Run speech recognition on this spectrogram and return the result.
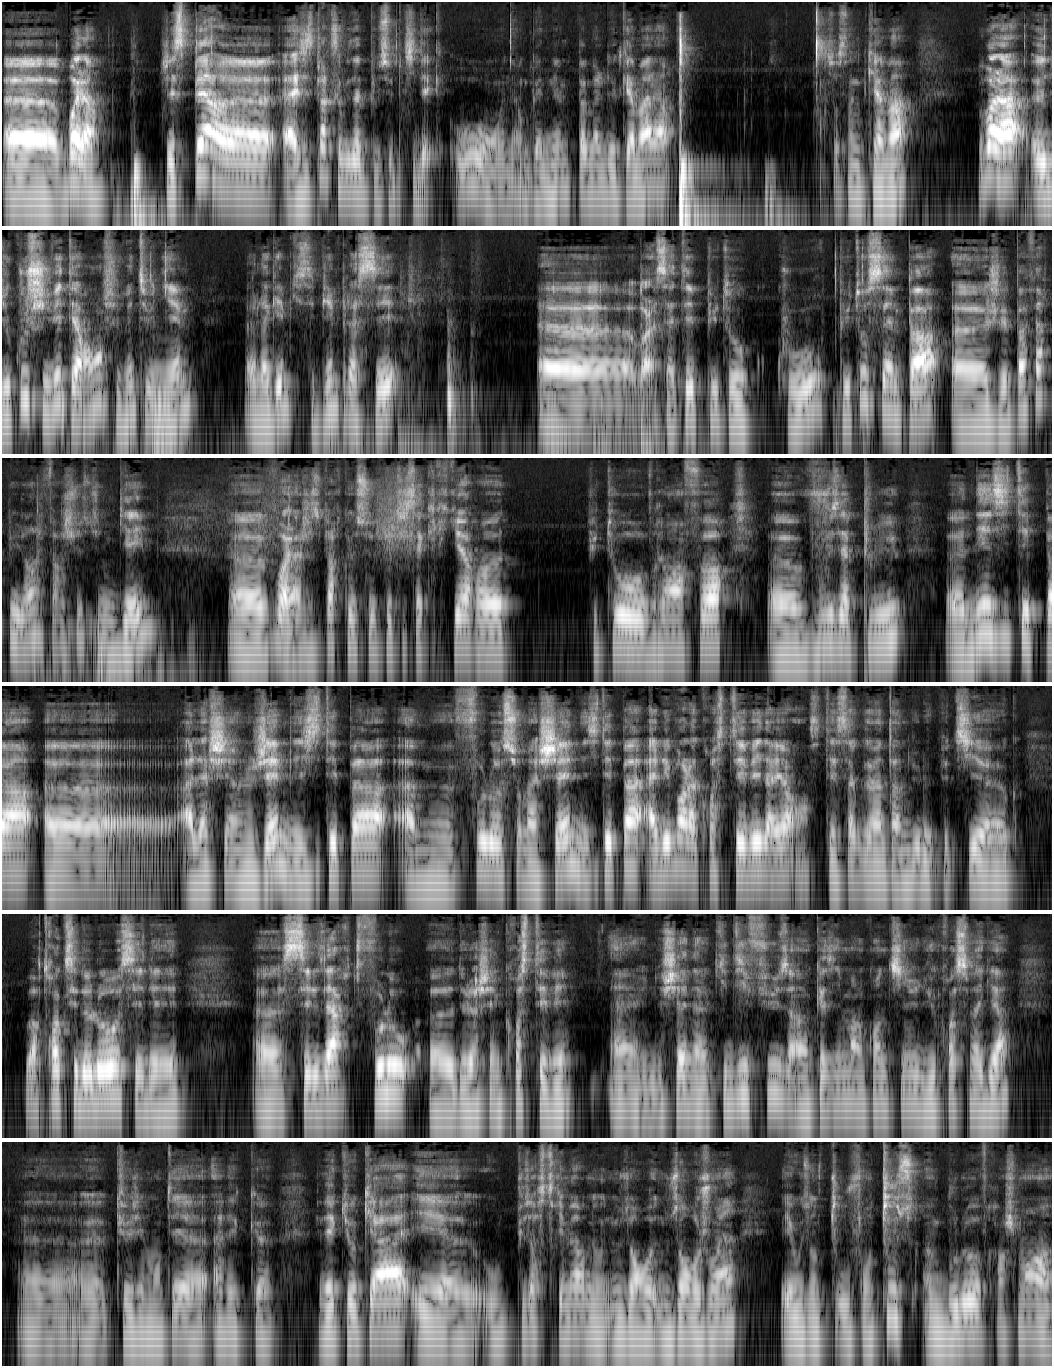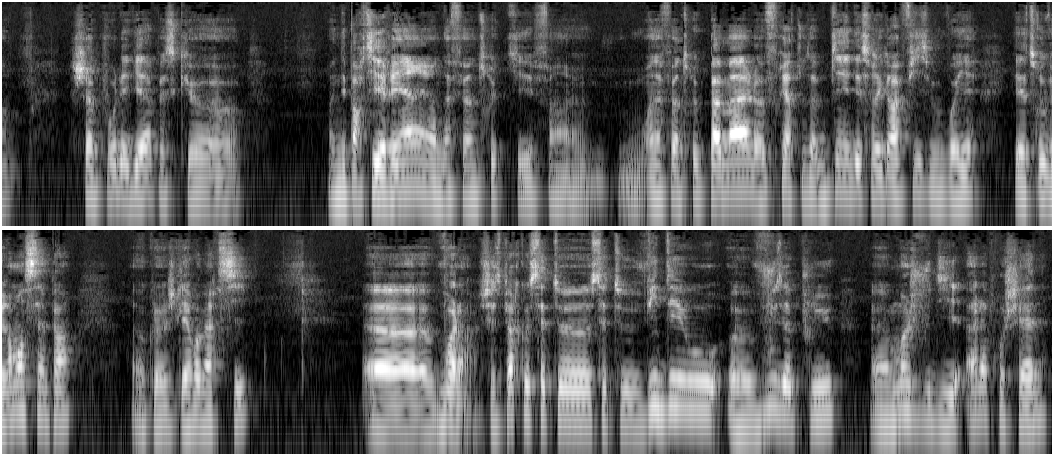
Euh, voilà. J'espère euh, ah, j'espère que ça vous a plu ce petit deck. Oh, on, gagne même pas mal de Kama là. 60 Kama. Voilà, euh, du coup je suis vétéran, je suis 21ème. la game qui s'est bien placée. voilà, ça a été plutôt court, plutôt sympa. je vais pas faire plus long, je vais faire juste une game. Voilà, j'espère que ce petit sacrifieur plutôt vraiment fort vous a plu. N'hésitez pas à lâcher un j'aime, n'hésitez pas à me follow sur ma chaîne, n'hésitez pas à aller voir la Cross TV d'ailleurs, hein, c'était ça que vous avez entendu, le petit Wartrock c'est de l'eau, c'est les, les art follow de la chaîne Cross TV, hein, une chaîne qui diffuse hein, quasiment en continu du Cross Maga. que j'ai monté avec, Yoka et où plusieurs streamers nous, ont, nous rejoints et où ils font tous un boulot, franchement, euh, chapeau les gars, parce que euh, on est parti rien et on a fait un truc qui enfin, on a fait un truc pas mal. Frère, nous as bien aidé sur les graphismes, vous voyez, il y a des trucs vraiment sympas, donc euh, je les remercie. voilà, j'espère que cette, cette vidéo vous a plu. moi, je vous dis à la prochaine.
